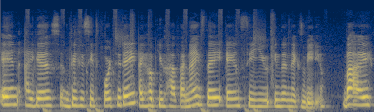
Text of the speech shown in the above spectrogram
And I guess this is it for today. I hope you have a nice day and see you in the next video. Bye!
